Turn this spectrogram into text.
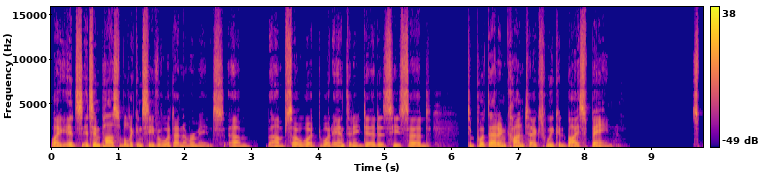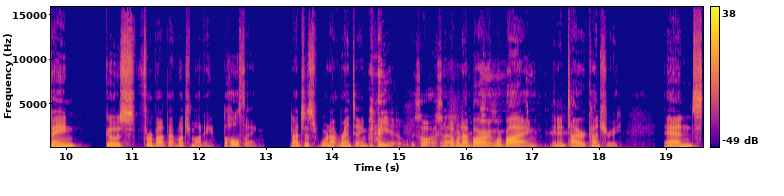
like, it's, it's impossible to conceive of what that number means. Um, um, so, what, what Anthony did is he said, to put that in context, we could buy Spain. Spain goes for about that much money, the whole thing. Not just, we're not renting. yeah, it's ours. Uh, we're not borrowing, we're buying an entire country. And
